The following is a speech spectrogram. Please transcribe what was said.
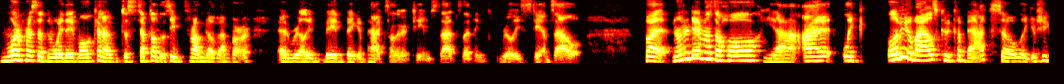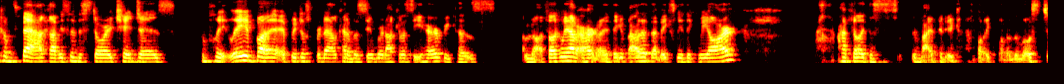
more impressive the way they've all kind of just stepped on the scene from November and really made big impacts on their teams. That's I think really stands out. But Notre Dame as a whole, yeah, I like Olivia Miles could come back. So like if she comes back, obviously the story changes completely. But if we just for now kind of assume we're not going to see her because I don't know, I feel like we haven't heard anything about it that makes me think we are. I feel like this is, in my opinion, kind of like one of the most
